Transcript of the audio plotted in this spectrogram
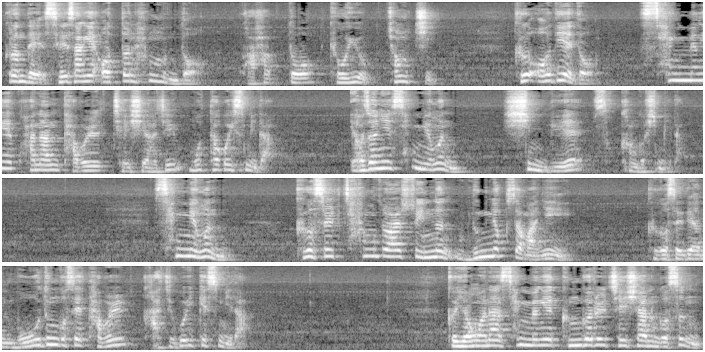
그런데 세상의 어떤 학문도 과학도 교육, 정치 그 어디에도 생명에 관한 답을 제시하지 못하고 있습니다. 여전히 생명은 신비에 속한 것입니다. 생명은 그것을 창조할 수 있는 능력자만이 그것에 대한 모든 것의 답을 가지고 있겠습니다. 그 영원한 생명의 근거를 제시하는 것은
